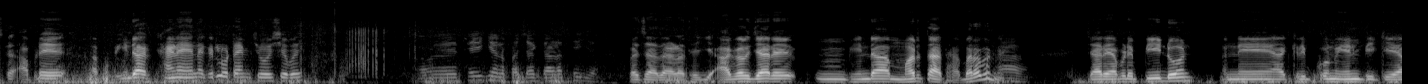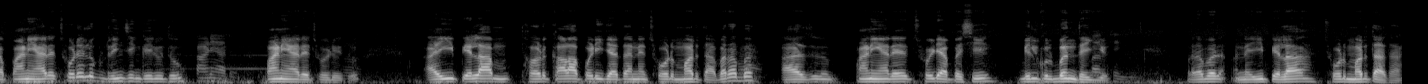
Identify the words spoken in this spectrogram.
નમસ્કાર. આપણે આ ભીંડા ઠાણે એને કેટલો ટાઈમ થયો છે ભાઈ? હવે થઈ ગયા ને પચાસ દાડા થઈ ગયા. પચાસ દાડા થઈ ગયા. આગળ જ્યારે ભીંડા મરતા હતા બરાબર ને? જ્યારે આપણે પીડોન અને આ ક્રિપ્કોનું એનપીકે આ પાણી હારે છોડેલું ડ્રિન્ચિંગ કર્યું હતું? પાણી હારે. છોડ્યું હતું. આ ઈ પેલા થડ કાળા પડી જતા ને છોડ મરતા બરાબર? આ પાણી હારે છોડ્યા પછી બિલકુલ બંધ થઈ ગયું. બરાબર? અને એ પેલા છોડ મરતા હતા.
